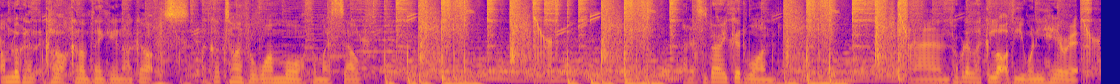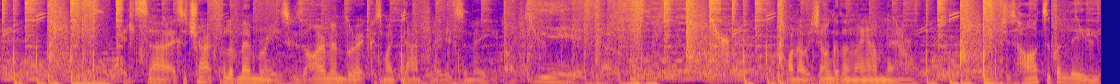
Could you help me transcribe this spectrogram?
I'm looking at the clock and I'm thinking I got I got time for one more for myself. And it's a very good one. And probably like a lot of you when you hear it, it's uh, it's a track full of memories because I remember it because my dad played it to me like years ago when I was younger than I am now, which is hard to believe.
